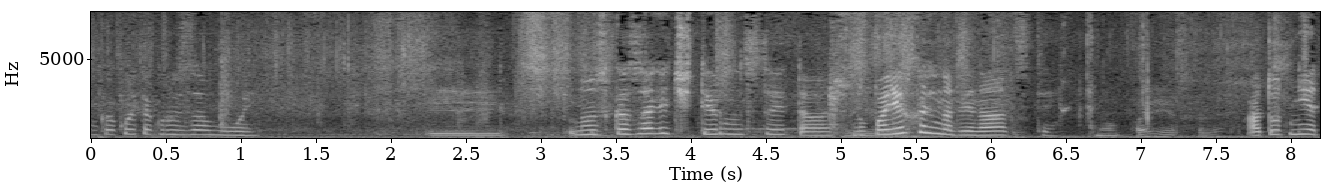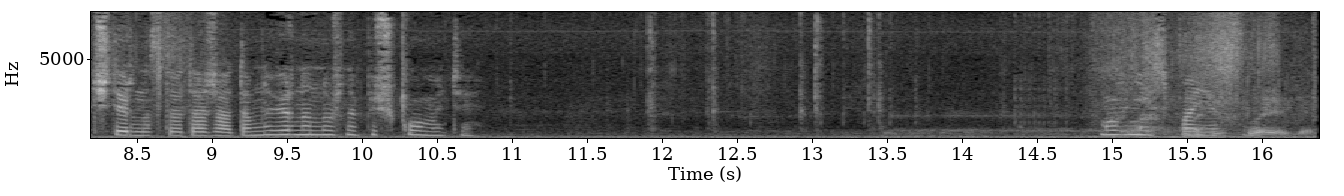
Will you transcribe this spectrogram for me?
Ну, какой-то грузовой. И Ну, сказали 14 этаж. Ну, поехали на 12. Ну, поехали. А тут нет 14 этажа. Там, наверное, нужно пешком идти. Мы вниз поехали.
